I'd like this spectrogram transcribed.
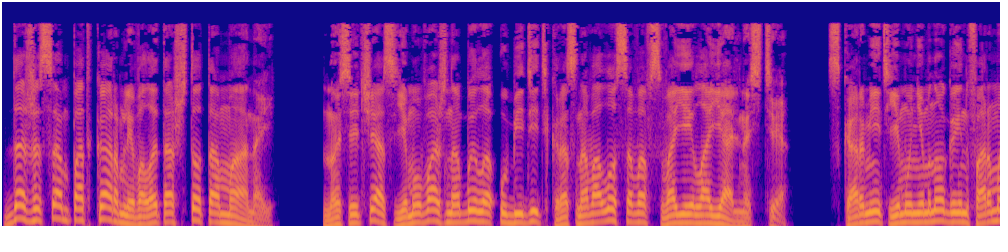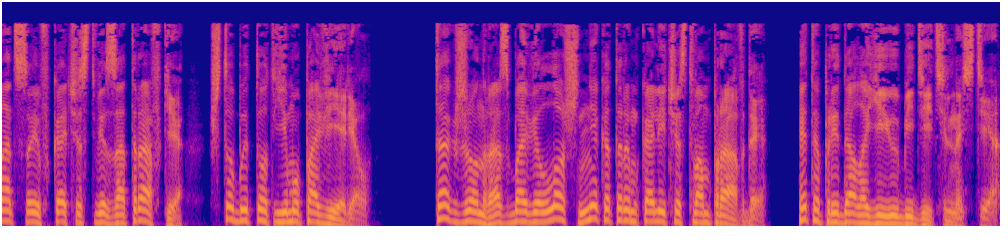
Даже сам подкармливал это что-то маной. Но сейчас ему важно было убедить Красноволосого в своей лояльности. Скормить ему немного информации в качестве затравки, чтобы тот ему поверил. Также он разбавил ложь некоторым количеством правды. Это придало ей убедительности.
